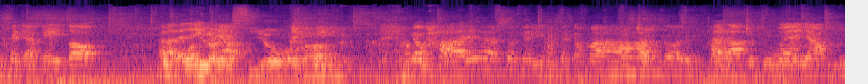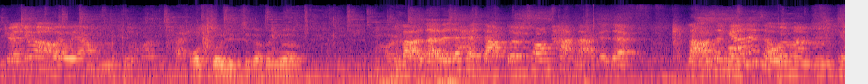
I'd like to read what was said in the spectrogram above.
識有幾多。係啦，你哋有事咯，我覺得。咁係呢個深入認識啊嘛。係啦，每人有五張，因為我又有五條問題。我最認識阿冰啦。嗱，但你哋係答對方 partner 嘅啫。嗱，我陣間咧就會問五條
